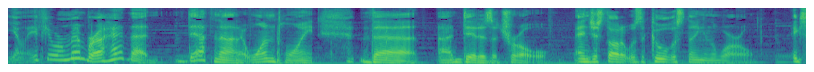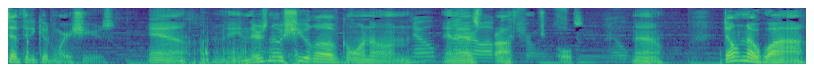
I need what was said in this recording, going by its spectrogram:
you know, if you remember, I had that death knight at one point that I did as a troll, and just thought it was the coolest thing in the world. Except that he couldn't wear shoes. Yeah, I mean, there's no shoe love going on Nope, in not at Azeroth for the trolls. trolls. Nope. No. Don't know why.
